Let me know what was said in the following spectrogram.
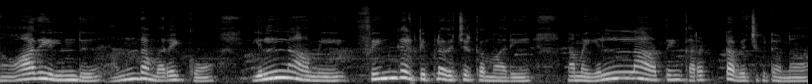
ஆதியிலேருந்து அந்த வரைக்கும் எல்லாமே ஃபிங்கர் டிப்பில் வச்சுருக்க மாதிரி நம்ம எல்லாத்தையும் கரெக்டாக வச்சுக்கிட்டோன்னா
